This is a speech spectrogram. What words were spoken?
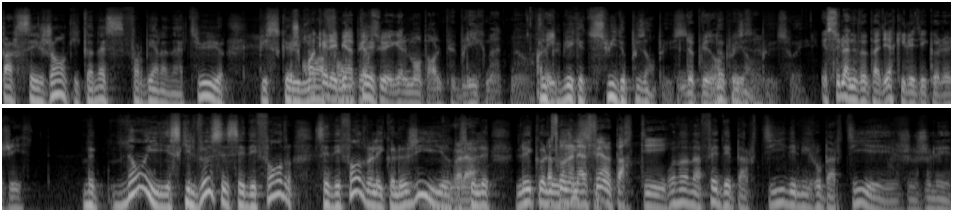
par ces gens qui connaissent fort bien la nature, puisque je crois qu'elle est bien perçue également par le public maintenant. Ah, le public suit de plus en plus. De plus en de plus. Plus en plus oui. Et cela ne veut pas dire qu'il est écologiste. Mais non, ce qu'il veut, c'est défendre, c'est défendre l'écologie. Parce que l'écologie. Parce qu'on en a fait un parti. On en a fait des partis, des micro-partis, et je, je l'ai,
